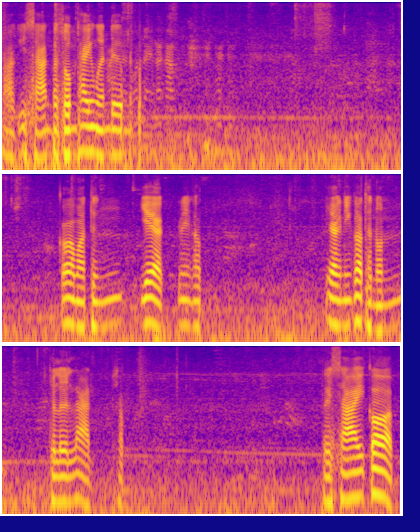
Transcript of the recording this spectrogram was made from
ภาคอีสานผสมไทยเหมือนเดิมถนนไหนนะครับก็มาถึงแยกนี่ครับ แยกนี้ก็ถนนเจริญราษฎร์ครับ ไปซ้ายก็ไป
